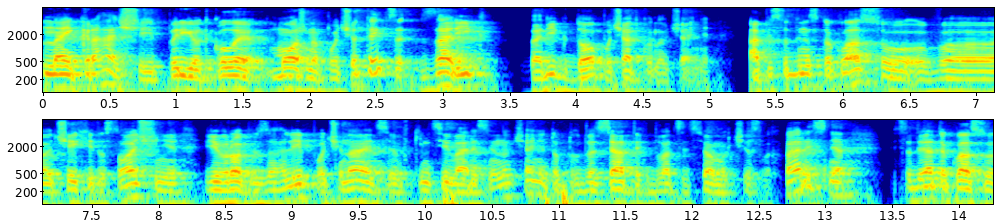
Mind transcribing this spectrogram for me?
найкращий період, коли можна почати, це за рік, за рік до початку навчання. А після 11 класу в Чехії та Словаччині в Європі взагалі починається в кінці вересня навчання, тобто в 20-27 числах вересня, після 9 класу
